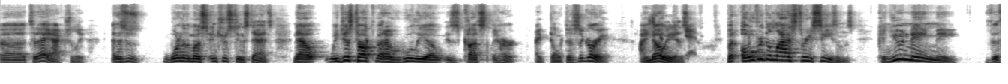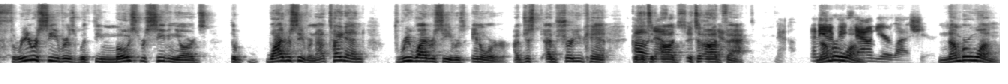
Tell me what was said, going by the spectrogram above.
uh, today, actually, and this is one of the most interesting stats. Now we just talked about how Julio is constantly hurt. I don't disagree. I know he is. But over the last three seasons, can you name me the three receivers with the most receiving yards? The wide receiver, not tight end. Three wide receivers in order. I'm just. I'm sure you can't because Oh, it's an no. odd. It's an odd No. fact. And he had a Number big one. down year last year. Number one,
